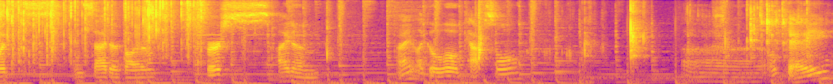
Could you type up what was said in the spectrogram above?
what's inside of our first item. Right, like a little capsule. Uh, okay.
